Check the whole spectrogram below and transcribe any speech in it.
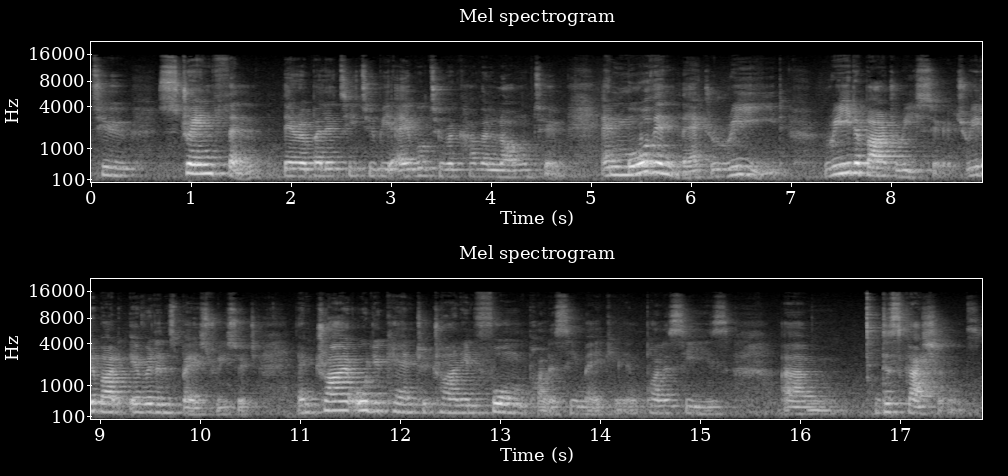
to strengthen their ability to be able to recover long term. And more than that, read. Read about research, read about evidence based research, and try all you can to try and inform policy making and policies um, discussions.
